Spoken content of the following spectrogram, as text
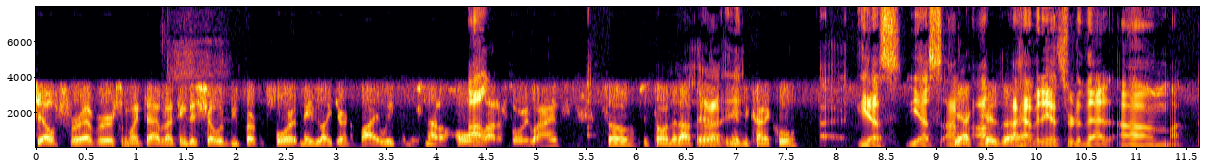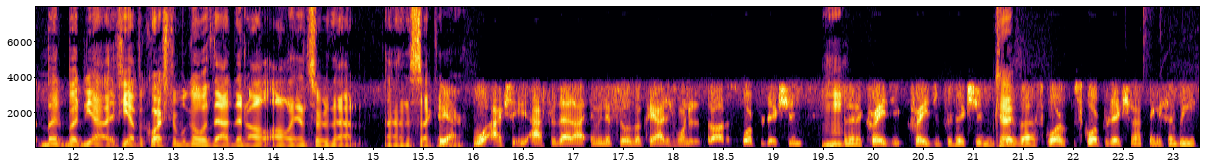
shelved forever or something like that, but I think this show would be perfect for it. Maybe like during a bye week when there's not a whole I'll- lot of storylines. So just throwing that out there. Uh, I think it'd be kind of cool. Yes, yes. I'm, Yeah, 'cause, uh, I have an answer to that. Um, but but yeah, if you have a question, we'll go with that. Then I'll I'll answer that uh, in the second Yeah. here. Well, actually, after that, I, I mean, if it was okay, I just wanted to throw out a score prediction Mhm. and then a crazy, crazy prediction. Okay. Because uh, score score prediction, I think it's going to be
